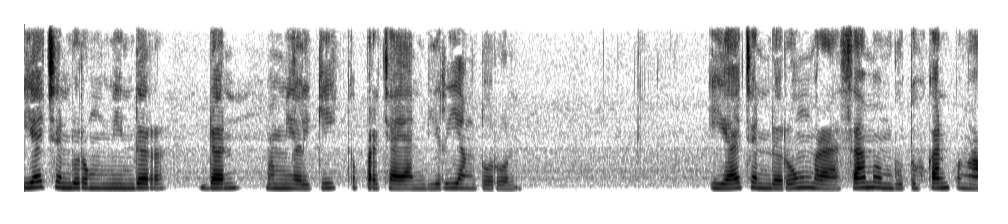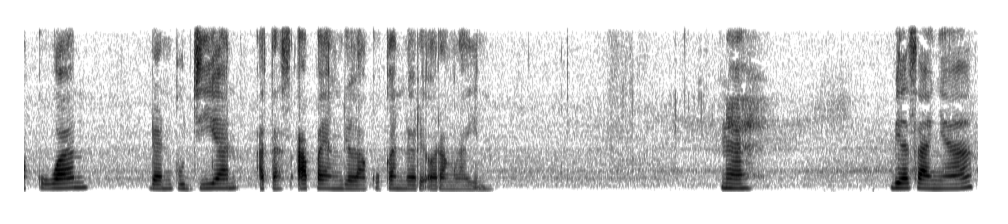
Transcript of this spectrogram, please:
ia cenderung minder dan memiliki kepercayaan diri yang turun. Ia cenderung merasa membutuhkan pengakuan dan pujian atas apa yang dilakukan dari orang lain. Nah, biasanya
